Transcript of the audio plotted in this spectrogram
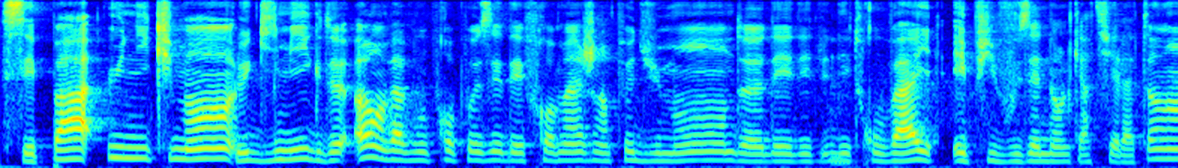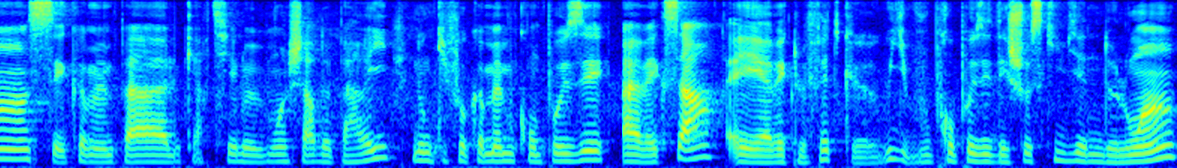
C'est pas uniquement le gimmick de oh on va vous proposer des fromages un peu du monde, des, des- des trouvailles, et puis vous êtes dans le quartier latin, c'est quand même pas le quartier le moins cher de Paris, donc il faut quand même composer avec ça, et avec le fait que oui, vous proposez des choses qui viennent de loin,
